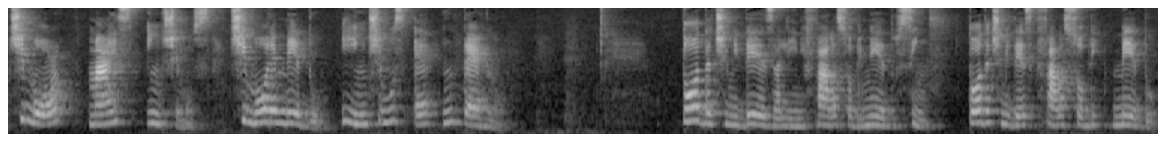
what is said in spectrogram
timor mais íntimos. Timor é medo e íntimos é interno. Toda timidez, Aline, fala sobre medo? Sim. Toda timidez fala sobre medo.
